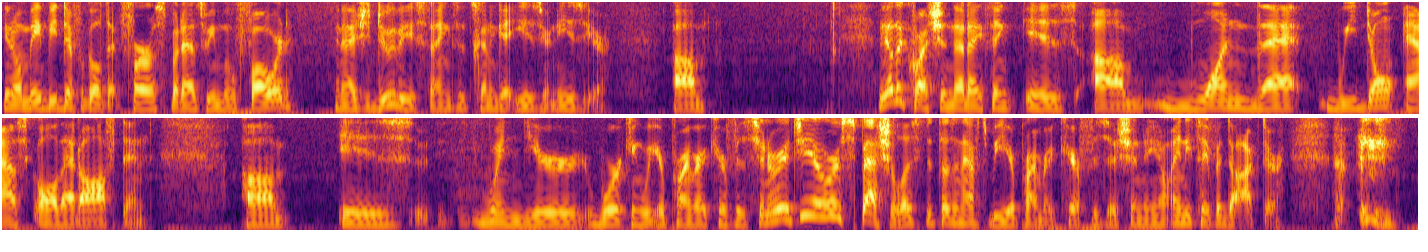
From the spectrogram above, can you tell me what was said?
you know maybe difficult at first but as we move forward and as you do these things it's going to get easier and easier. Um, the other question that i think is um, one that we don't ask all that often um, is when you're working with your primary care physician or, or a specialist it doesn't have to be your primary care physician you know any type of doctor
